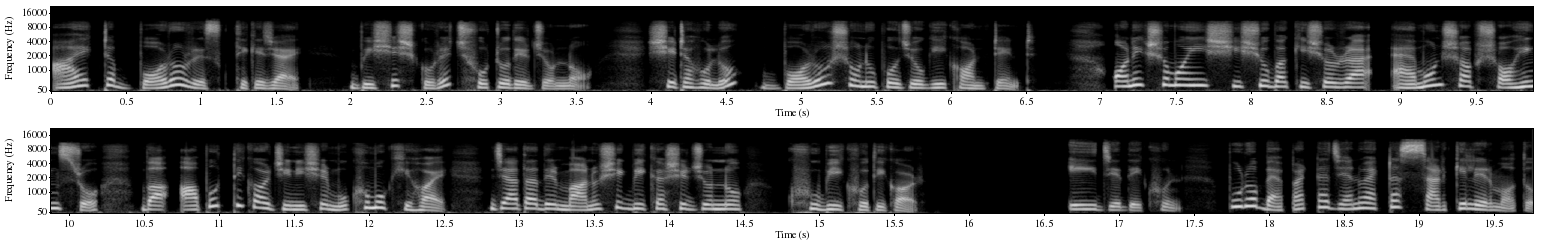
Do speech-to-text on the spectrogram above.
আর একটা বড় রিস্ক থেকে যায় বিশেষ করে ছোটদের জন্য। সেটা হলো বড় সনুপযোগী কন্টেন্ট অনেক সময় শিশু বা কিশোররা এমন সব সহিংস্র বা আপত্তিকর জিনিসের মুখোমুখি হয়, যা তাদের মানসিক বিকাশের জন্য খুবই ক্ষতিকর। এই যে দেখুন, পুরো ব্যাপারটা যেন একটা সার্কেলের মতো।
